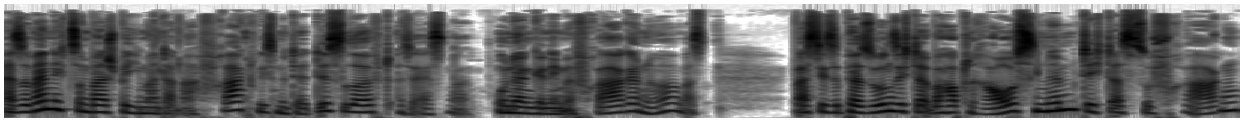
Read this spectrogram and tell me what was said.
Also wenn dich zum Beispiel jemand danach fragt, wie es mit der Dis läuft, also erstmal unangenehme Frage, ne, was, was diese Person sich da überhaupt rausnimmt, dich das zu fragen,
